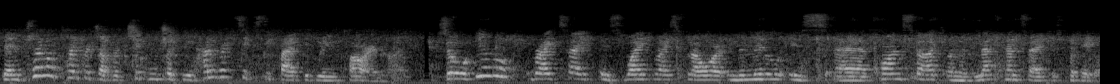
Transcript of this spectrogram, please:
The internal temperature of a chicken should be 165 degrees Fahrenheit. So here the right side is white rice flour, in the middle is uh, cornstarch, on the left hand side is potato.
